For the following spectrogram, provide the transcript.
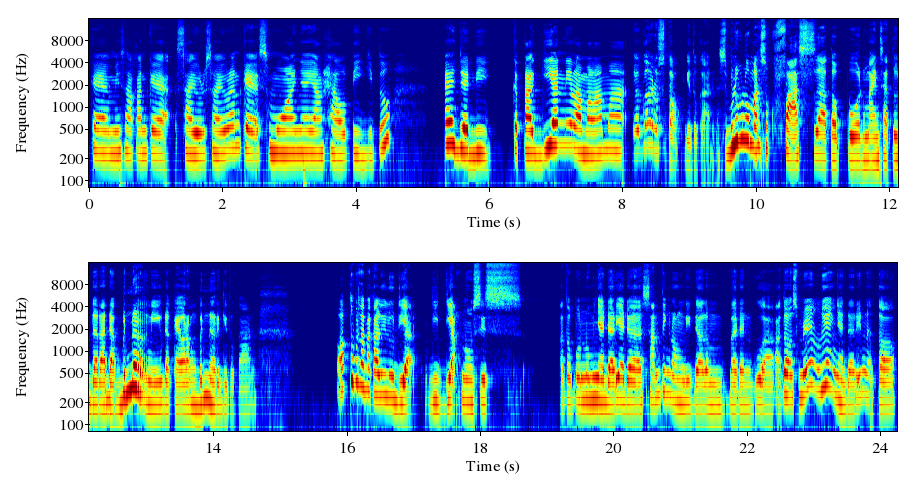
kayak misalkan kayak sayur-sayuran kayak semuanya yang healthy gitu eh jadi ketagihan nih lama-lama. Ya gue harus stop gitu kan. Sebelum lu masuk fase ataupun mindset lu udah rada bener nih udah kayak orang bener gitu kan waktu pertama kali lu dia didiagnosis ataupun lu menyadari ada something wrong di dalam badan gua atau sebenarnya lu yang nyadarin atau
